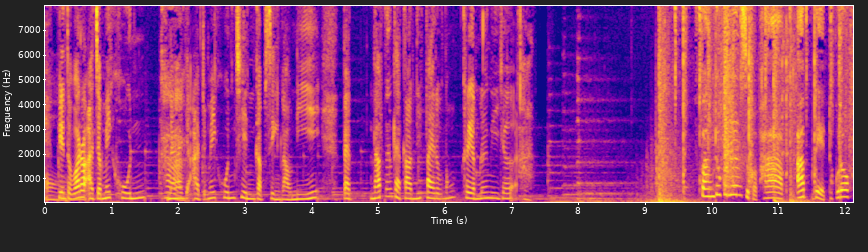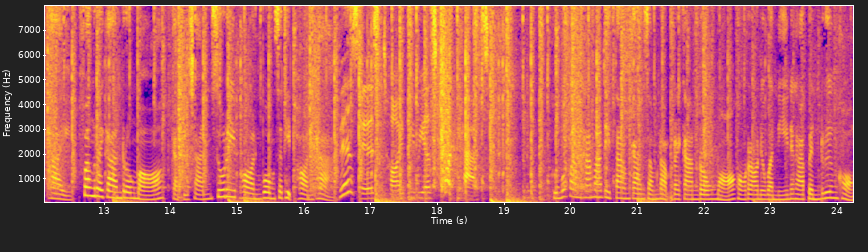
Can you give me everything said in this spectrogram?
อ๋อเพียงแต่ว่าเราอาจจะไม่คุ้นค่ะนะคะอาจจะไม่คุ้นชินกับสิ่งเหล่านี้ แต่นับตั้งแต่ตอนนี้ไปเราต้องเตรียมเรื่องนี้เยอะค่ะ ฟังทุกเรื่องสุขภาพ อัปเดตททุกโรคภัย ฟังรายการโรงหมอ กับดิฉัน สุรีพร วงศิตพรค่ะ This is Thai PBS podcast. คุณผู้ฟังคะมาติดตามการสำหรับรายการโรงหมอของเราในวันนี้นะคะ เป็นเรื่องของ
